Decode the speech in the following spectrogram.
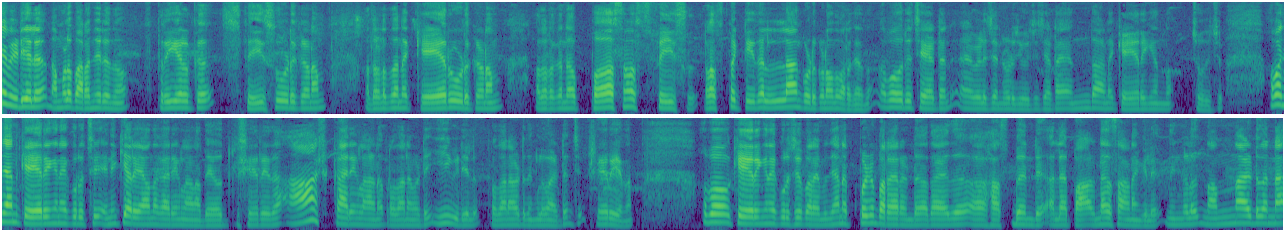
കഴിഞ്ഞ വീഡിയോയിൽ നമ്മൾ പറഞ്ഞിരുന്നു സ്ത്രീകൾക്ക് സ്പേസ് കൊടുക്കണം അതോടൊപ്പം തന്നെ കെയർ കൊടുക്കണം അതോടൊപ്പം തന്നെ പേഴ്സണൽ സ്പേസ് റെസ്പെക്റ്റ് ഇതെല്ലാം കൊടുക്കണമെന്ന് പറഞ്ഞിരുന്നു. അപ്പോൾ ഒരു ചേട്ടൻ വിളിച്ച് എന്നോട് ചോദിച്ചു ചേട്ടാ എന്താണ് കെയറിങ് എന്ന്? ചോദിച്ചു. അപ്പോൾ ഞാൻ കെയറിങ്ങിനെ കുറിച്ച് എനിക്കറിയാവുന്ന കാര്യങ്ങളാണ് അദ്ദേഹത്തോട് ഷെയർ ചെയ്ത ആ കാര്യങ്ങളാണ് പ്രധാനമായിട്ട് ഈ വീഡിയോയിൽ പ്രധാനമായിട്ട് നിങ്ങളുമായിട്ട് ഷെയർ ചെയ്യുന്നത്. അപ്പോൾ കെയറിങ്ങിനെ കുറിച്ച് പറയുമ്പോൾ ഞാൻ എപ്പോഴും പറയാറുണ്ട് അതായത് ഹസ്ബൻഡ് അല്ല പാർട്ട്നേഴ്സ് ആണെങ്കിൽ നിങ്ങൾ നന്നായിട്ട് തന്നെ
